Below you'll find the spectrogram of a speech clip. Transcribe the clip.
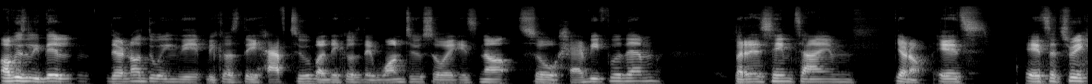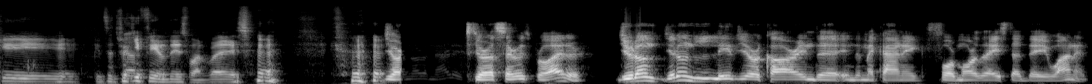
obviously they they're not doing it because they have to, but because they want to. So it's not so heavy for them. But at the same time, you know, it's it's a tricky it's a tricky yeah. field. This one, but you're not an artist. You're a service provider. You don't you don't leave your car in the in the mechanic for more days that they want it.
